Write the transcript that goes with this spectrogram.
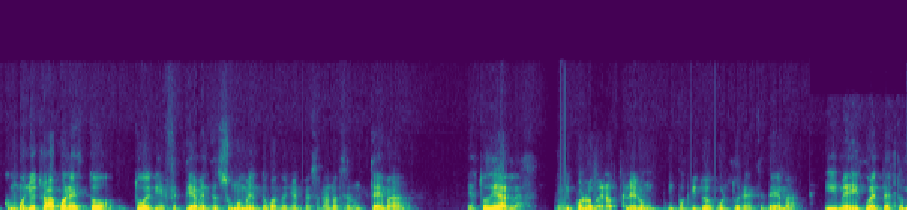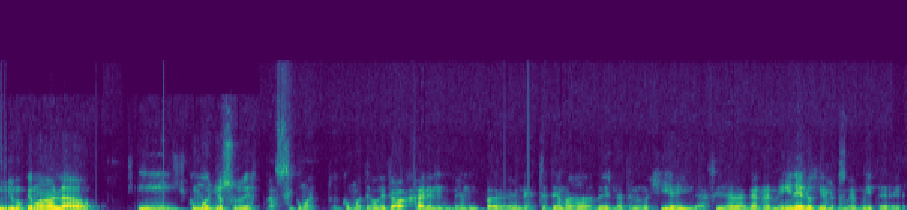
como yo trabajo en esto, tuve que efectivamente en su momento, cuando ya empezaron a hacer un tema, estudiarlas y por lo menos tener un, un, poquito de cultura en este tema. Y me di cuenta de esto mismo que hemos hablado. Y como yo, así como, como tengo que trabajar en, en, este tema de la tecnología y así ganar mi dinero, que es lo que me permite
